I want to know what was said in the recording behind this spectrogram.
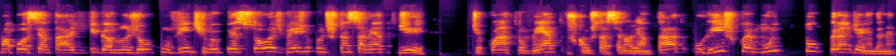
uma porcentagem, digamos, um jogo com 20 mil pessoas, mesmo com distanciamento de, de 4 metros, como está sendo orientado, o risco é muito grande ainda, né?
